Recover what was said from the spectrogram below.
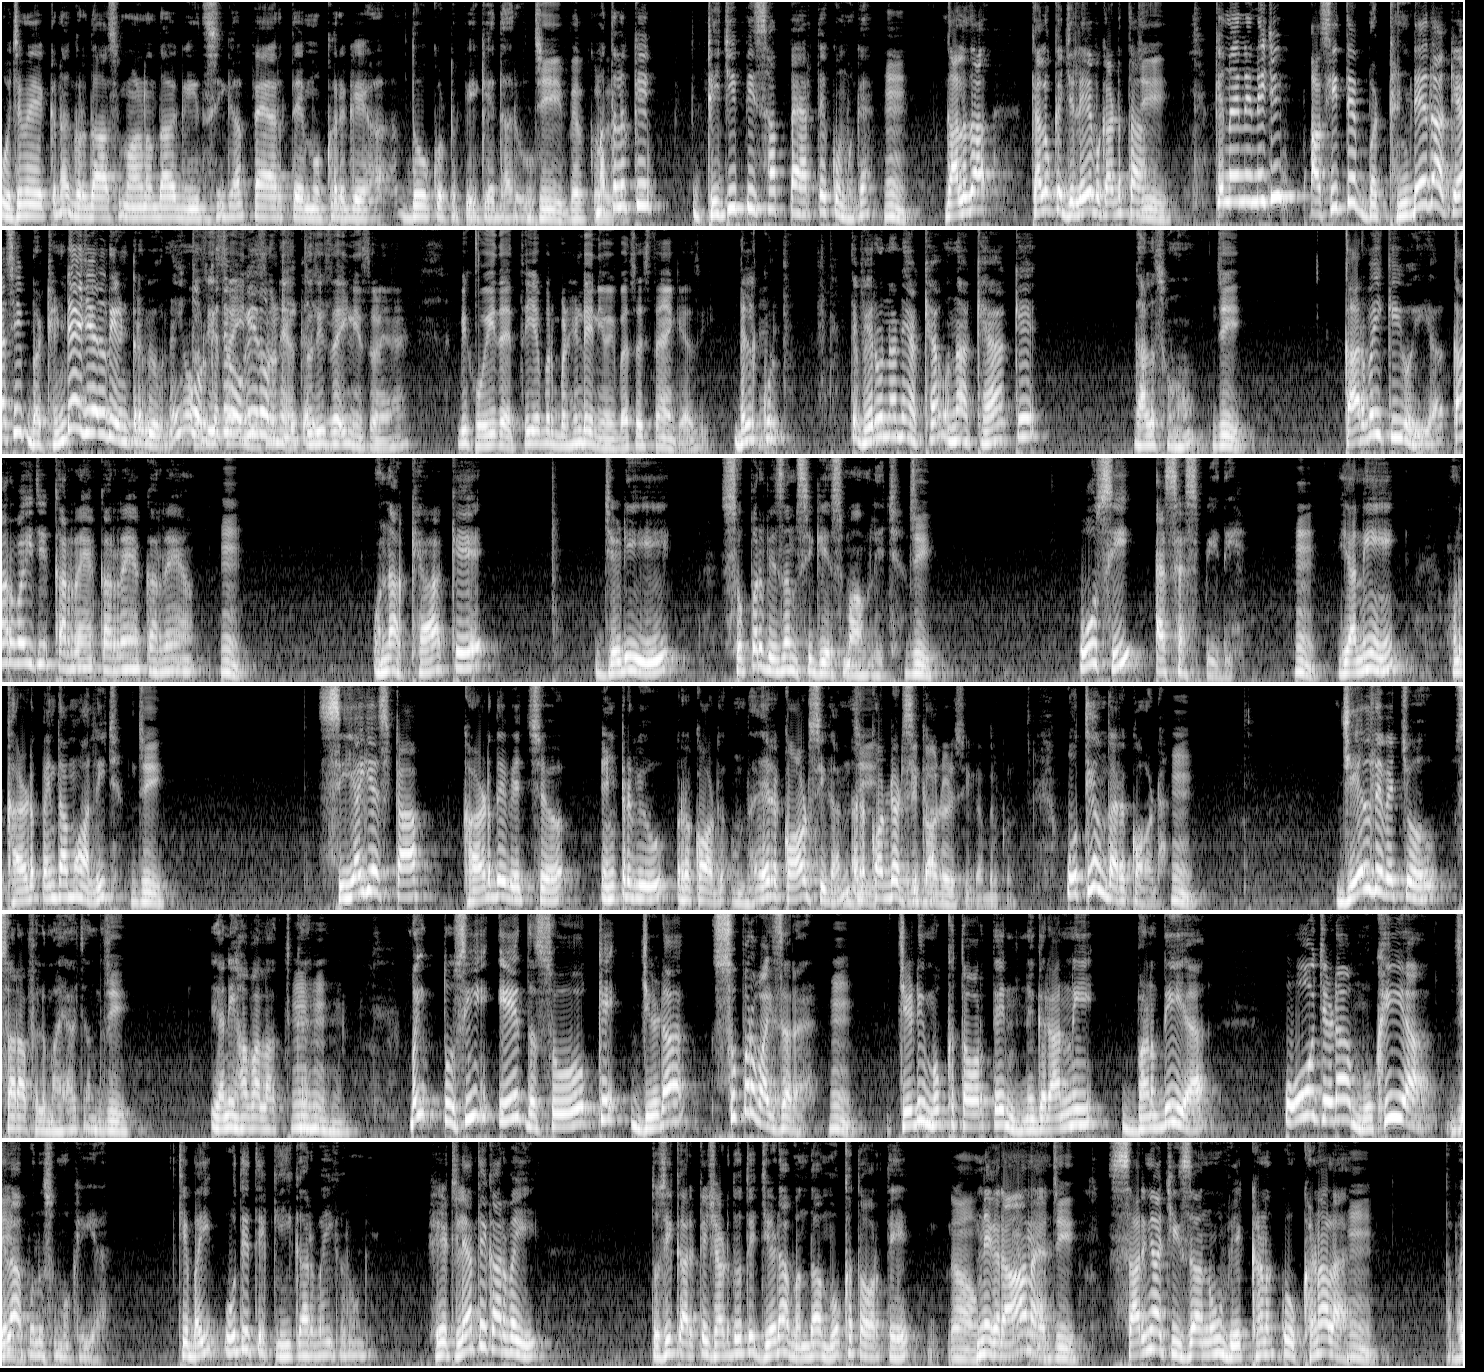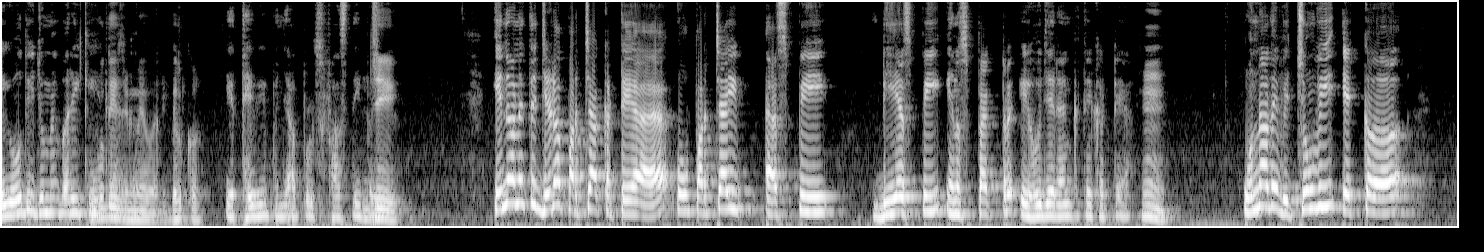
ਉਹ ਜਿਵੇਂ ਇੱਕ ਨਾ ਗੁਰਦਾਸ ਮਾਨ ਦਾ ਗੀਤ ਸੀਗਾ ਪੈਰ ਤੇ ਮੁਕਰ ਗਿਆ ਦੋ ਕੁੱਟ ਪੀ ਕੇ ਦਾਰੂ। ਜੀ ਬਿਲਕੁਲ। ਮਤਲਬ ਕਿ ਡੀਜੀਪੀ ਸਾਹਿਬ ਪੈਰ ਤੇ ਘੁੰਮ ਗਏ। ਹੂੰ। ਗੱਲ ਦਾ ਕਹ ਲੋ ਕਿ ਜਲੇਬ ਕੱਢਤਾ। ਜੀ। ਕਿ ਨਹੀਂ ਨਹੀਂ ਨਹੀਂ ਜੀ ਅਸੀਂ ਤੇ ਬਠਿੰਡੇ ਦਾ ਕਿਹਾ ਸੀ ਬਠਿੰਡੇ ਜੇਲ੍ਹ ਦੀ ਇੰਟਰਵਿਊ ਨਹੀਂ ਹੋਰ ਕਿਤੇ ਹੋ ਗਈ ਤਾਂ ਤੁਸੀਂ ਸਹੀ ਨਹੀਂ ਸੁਣਿਆ ਹੈ। ਵੀ ਹੋਈ ਤਾਂ ਇੱਥੇ ਹੀ ਹੈ ਪਰ ਬਠਿੰਡੇ ਨਹੀਂ ਹੋਈ ਬਸ ਇਸ ਤਰ੍ਹਾਂ ਕਿਹਾ ਸੀ। ਬਿਲਕੁਲ। ਤੇ ਫਿਰ ਉਹਨਾਂ ਨੇ ਆਖਿਆ ਉਹਨਾਂ ਆਖਿਆ ਕਿ ਗੱਲ ਸੁਣੋ। ਜੀ। ਕਾਰਵਾਈ ਕੀ ਹੋਈ ਆ? ਕਾਰਵਾਈ ਜੀ ਕਰ ਰਹੇ ਆ ਕਰ ਰਹੇ ਆ ਕਰ ਰਹੇ ਆ। ਹੂੰ। ਉਹਨਾਂ ਆਖਿਆ ਕਿ ਜਿਹੜੀ ਸੁਪਰਵਿਜ਼ਨ ਸੀਗੀ ਇਸ ਮਾਮਲੇ 'ਚ ਜੀ। ਉਹ ਸੀ ਐਸਐਸਪੀ ਦੀ। ਹੂੰ। ਯਾਨੀ ਹੁਣ ਖਰੜ ਪੈਂਦਾ ਮੁਹਾਲੀ 'ਚ। ਜੀ। ਸੀਆਈਏ ਸਟਾਫ ਖਰੜ ਦੇ ਵਿੱਚ ਇੰਟਰਵਿਊ ਰਿਕਾਰਡ ਹੁੰਦਾ। ਇਹ ਰਿਕਾਰਡ ਸੀਗਾ ਰਿਕਾਰਡਡ ਸੀਗਾ। ਰਿਕਾਰਡਡ ਸੀਗਾ ਬਿਲਕੁਲ। ਉੱਥੇ ਹੁੰਦਾ ਰਿਕਾਰਡ ਹੂੰ। ਜੇਲ੍ਹ ਦੇ ਵਿੱਚ ਉਹ ਸਾਰਾ ਫਿਲਮਾਇਆ ਜਾਂਦਾ। ਜੀ। ਯਾਨੀ ਹਵਾਲਾਤ ਹੂੰ ਹੂੰ ਬਈ ਤੁਸੀਂ ਇਹ ਦੱਸੋ ਕਿ ਜਿਹੜਾ ਸੁਪਰਵਾਈਜ਼ਰ ਹੈ ਹੂੰ। ਜਿਹੜੀ ਮੁੱਖ ਤੌਰ ਤੇ ਨਿਗਰਾਨੀ ਬਣਦੀ ਆ ਉਹ ਜਿਹੜਾ ਮੁਖੀ ਆ ਜ਼ਿਲ੍ਹਾ ਪੁਲਿਸ ਮੁਖੀ ਆ ਕਿ ਬਈ ਉਹਦੇ ਤੇ ਕੀ ਕਾਰਵਾਈ ਕਰੋਗੇ? ਹੇਠਲਿਆਂ ਤੇ ਕਾਰਵਾਈ ਤੁਸੀਂ ਕਰਕੇ ਛੱਡ ਦਿਓ ਤੇ ਜਿਹੜਾ ਬੰਦਾ ਮੁੱਖ ਤੌਰ ਤੇ ਨਿਗਰਾਨ ਹੈ ਜੀ। ਸਾਰੀਆਂ ਚੀਜ਼ਾਂ ਨੂੰ ਵੇਖਣ ਘੋਖਣ ਵਾਲਾ ਹੂੰ। ਤਾਂ ਬਈ ਉਹਦੀ ਜ਼ਿੰਮੇਵਾਰੀ ਕੀ ਉਹਦੀ? ਜ਼ਿੰਮੇਵਾਰੀ ਬਿਲਕੁਲ। ਇੱਥੇ ਵੀ ਪੰਜਾਬ ਪੁਲਿਸ ਫਸਦੀ ਪਈ। ਜੀ। ਇਹਨਾਂ ਨੇ ਤੇ ਜਿਹੜਾ ਪਰਚਾ ਕੱਟਿਆ ਹੈ ਉਹ ਪਰਚਾ ਹੀ ਐਸਪੀ ਡੀਐਸਪੀ ਇਨਸਪੈਕਟਰ ਇਹੋ ਜਿਹੇ ਰੈਂਕ ਤੇ ਕੱਟਿਆ। ਹੂੰ। ਉਹਨਾਂ ਦੇ ਵਿੱਚੋਂ ਵੀ ਇੱਕ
